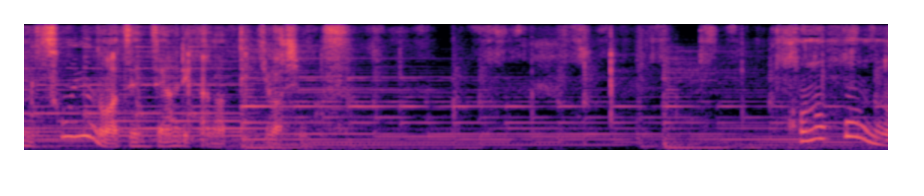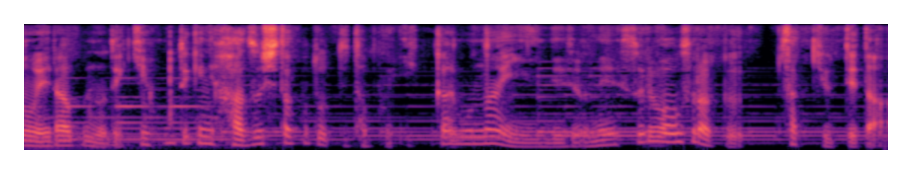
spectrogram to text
うん、そういうのは全然ありかなって気はします。この本の選ぶので基本的に外したことって多分一回もないんですよね。それはおそらくさっき言ってた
